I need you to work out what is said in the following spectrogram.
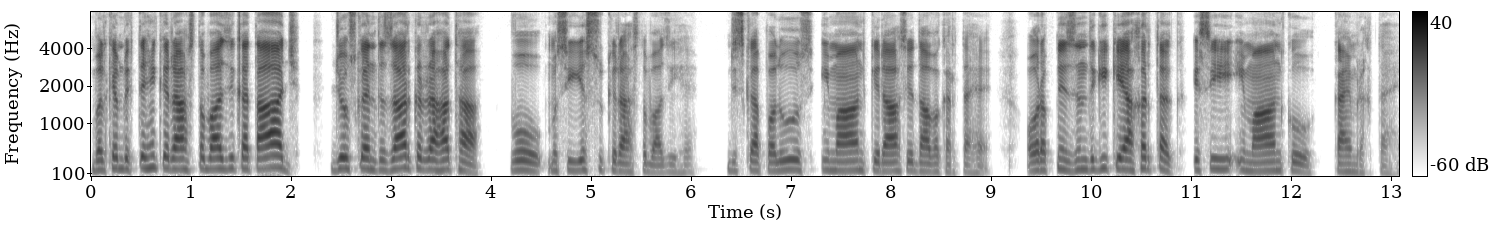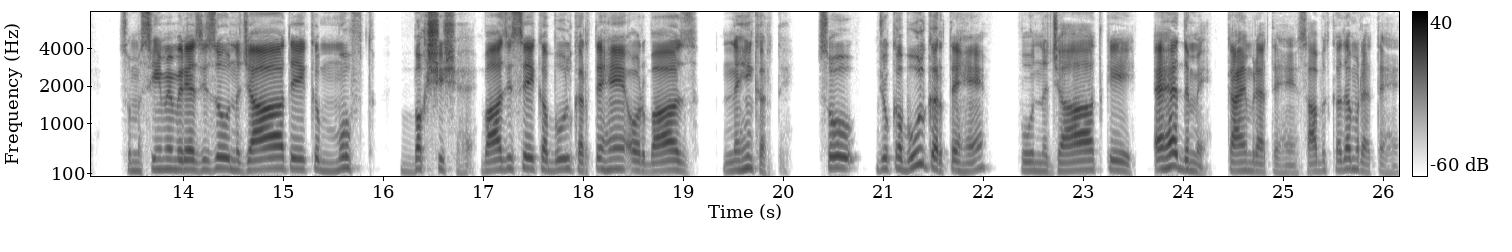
بلکہ ہم دیکھتے ہیں کہ راستہ بازی کا تاج جو اس کا انتظار کر رہا تھا وہ مسی کی راستہ بازی ہے، جس کا پلوس ایمان کی راہ سے دعویٰ کرتا ہے اور اپنی زندگی کے آخر تک اسی ایمان کو قائم رکھتا ہے۔ سو مسیح میں میرے عزیز و نجات ایک مفت بخشش ہے۔ بعض اسے قبول کرتے ہیں اور بعض نہیں کرتے۔ سو جو قبول کرتے ہیں، وہ نجات کے عہد میں قائم رہتے ہیں، ثابت قدم رہتے ہیں،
